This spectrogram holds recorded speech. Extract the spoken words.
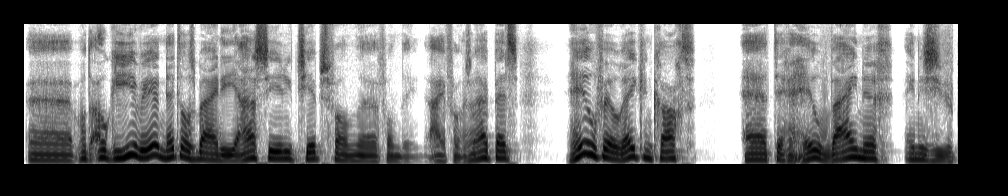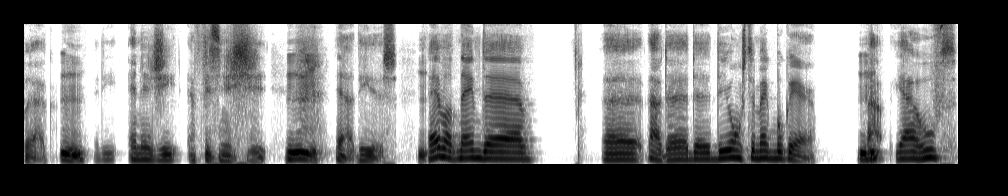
Eh, want ook hier weer, net als bij die A-serie chips van, van de, de iPhones en iPads, heel veel rekenkracht eh, tegen heel weinig energieverbruik. Mhm. Die energy efficiency. Mhm. Ja, die dus. Hè, want neem de, eh, nou, de, de, de jongste MacBook Air. Mhm. Nou, jij hoeft,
